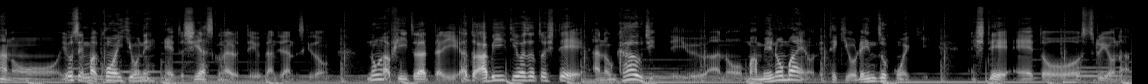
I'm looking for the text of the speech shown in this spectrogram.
あの要するにまあ攻撃をね、えー、としやすくなるっていう感じなんですけど、のがフィートだったり、あとアビリティ技として、あのガウジっていうあの、まあ、目の前の、ね、敵を連続攻撃して、えーとするような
